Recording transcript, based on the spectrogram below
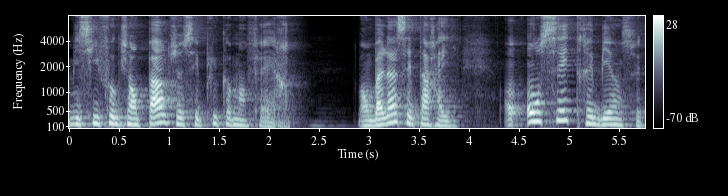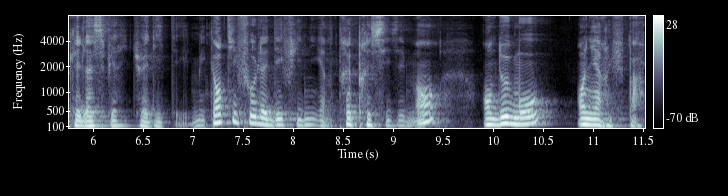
mais s'il faut que j'en parle, je sais plus comment faire. Bon, bah là c'est pareil. On sait très bien ce qu'est la spiritualité, mais quand il faut la définir très précisément, en deux mots, on n'y arrive pas.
